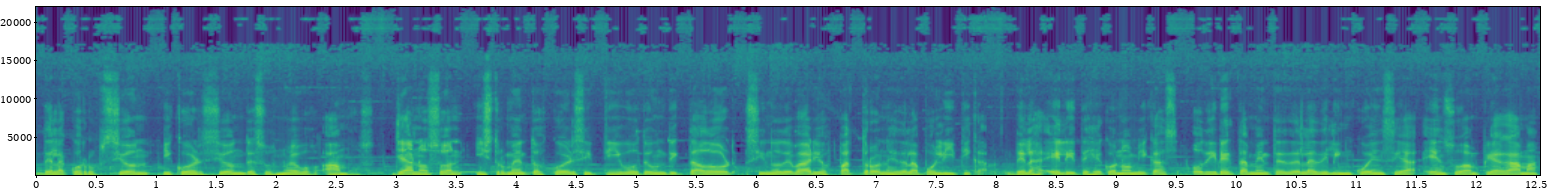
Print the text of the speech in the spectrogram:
de la corrupción y coerción de sus nuevos amos. Ya no son instrumentos coercitivos de un dictador, sino de varios patrones de la política, de las élites económicas o directamente de la delincuencia en su amplia gama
